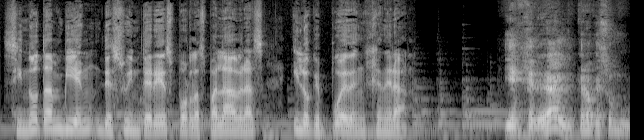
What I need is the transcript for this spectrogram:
sino también de su interés por las palabras y lo que pueden generar. Y en general, creo que es un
